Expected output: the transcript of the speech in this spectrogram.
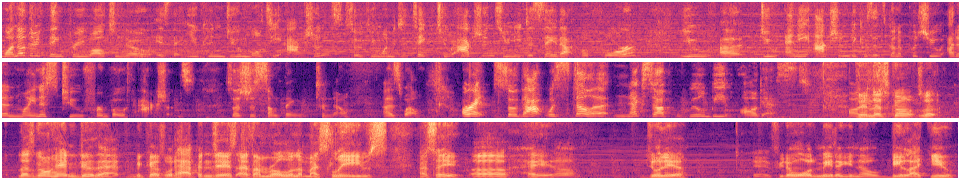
one other thing for you all to know is that you can do multi actions. So if you wanted to take two actions, you need to say that before you uh, do any action because it's going to put you at a minus two for both actions. So it's just something to know as well. All right, so that was Stella. Next up will be August. Then let's go. what would you Let, let's go ahead and do that because what happens is, as I'm rolling up my sleeves, I say, "Uh, hey, uh, Julia, if you don't want me to, you know, be like you,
